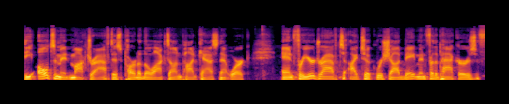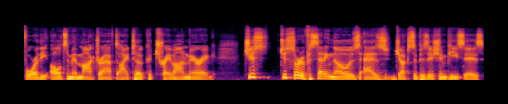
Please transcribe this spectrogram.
the ultimate mock draft as part of the Locked On Podcast Network. And for your draft, I took Rashod Bateman for the Packers. For the ultimate mock draft, I took Tre'von Moehrig just just sort of setting those as juxtaposition pieces.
